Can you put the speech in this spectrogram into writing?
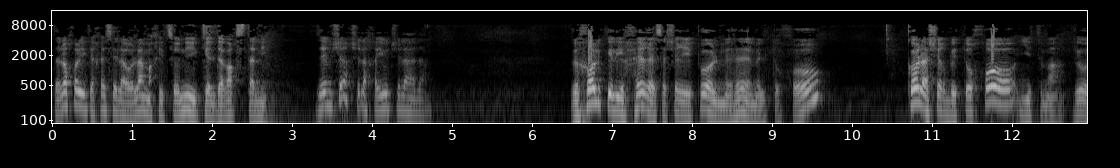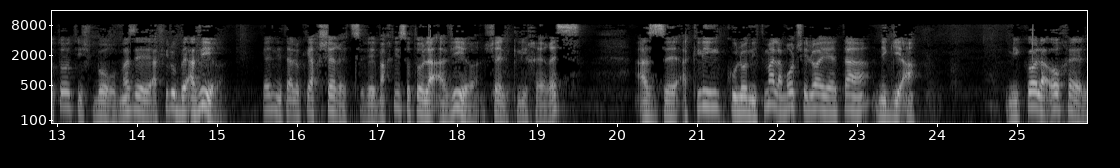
אתה לא יכול להתייחס אל העולם החיצוני כאל דבר סתמי. זה המשך של החיות של האדם. וכל כלי חרס אשר ייפול מהם אל תוכו, כל אשר בתוכו יטמע, ואותו תשבורו. מה זה אפילו באוויר? כן, אתה לוקח שרץ ומכניס אותו לאוויר של כלי חרס, אז אה, הכלי כולו נטמע למרות שלא הייתה נגיעה. מכל האוכל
